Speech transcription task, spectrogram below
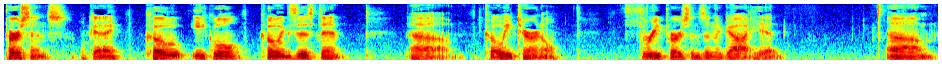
persons, okay? co-equal, coexistent, um, co-eternal, three persons in the Godhead. Um,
